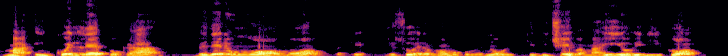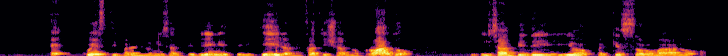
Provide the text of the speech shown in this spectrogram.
ma in quell'epoca vedere un uomo, perché Gesù era un uomo come noi, che diceva ma io vi dico, eh, questi prendono i San Pietrini e te li tirano, infatti ci hanno provato i San Pietrini, io perché sono romano,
